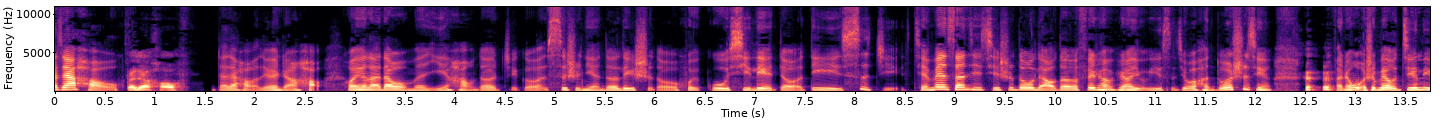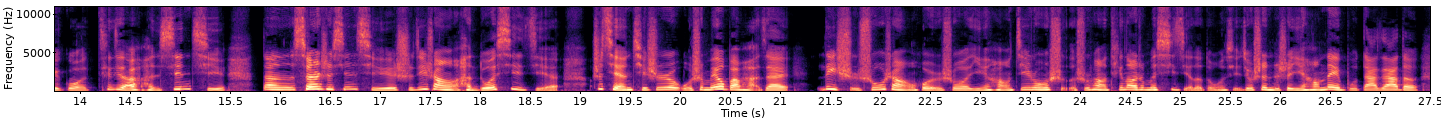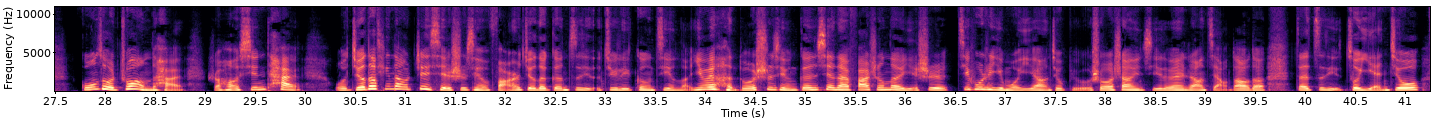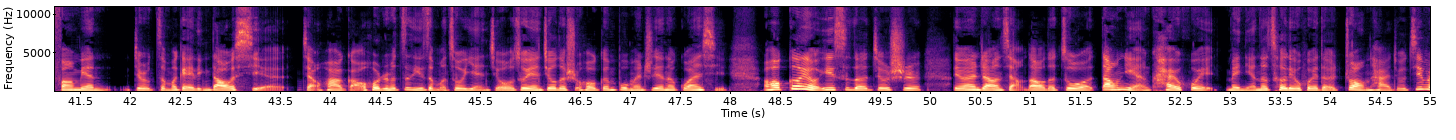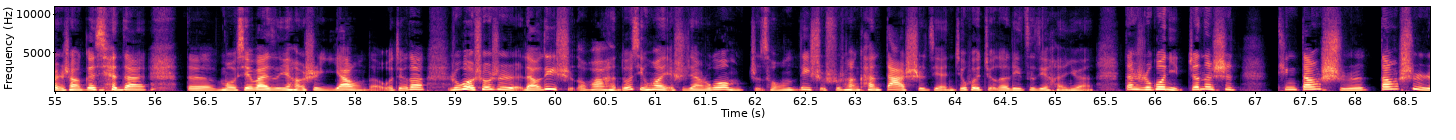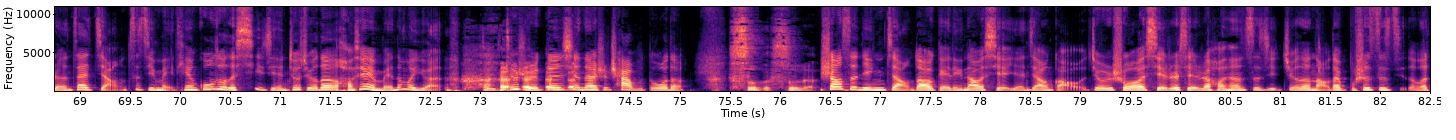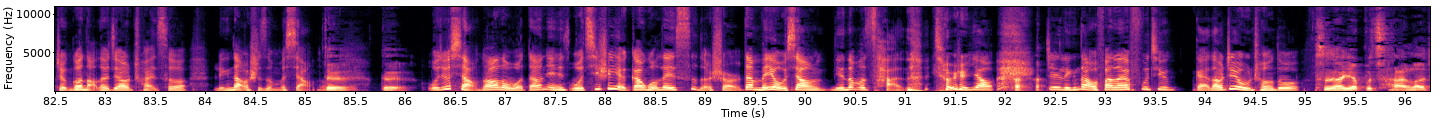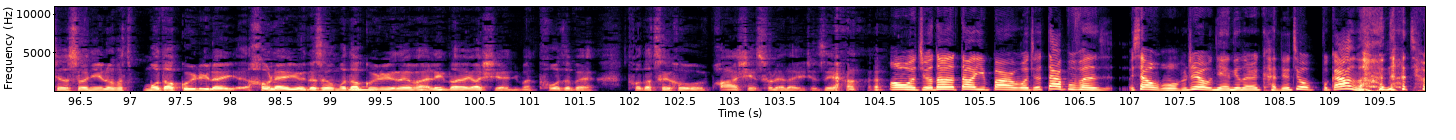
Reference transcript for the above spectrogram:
大家好，大家好，大家好，刘院长好，欢迎来到我们银行的这个四十年的历史的回顾系列的第四集。前面三集其实都聊得非常非常有意思，就很多事情，反正我是没有经历过，听起来很新奇。但虽然是新奇，实际上很多细节之前其实我是没有办法在。历史书上，或者说银行金融史的书上，听到这么细节的东西，就甚至是银行内部大家的工作状态，然后心态，我觉得听到这些事情，反而觉得跟自己的距离更近了，因为很多事情跟现在发生的也是几乎是一模一样。就比如说上一集刘院长讲到的，在自己做研究方面，就是怎么给领导写讲话稿，或者说自己怎么做研究，做研究的时候跟部门之间的关系。然后更有意思的就是刘院长讲到的。做当年开会每年的策略会的状态，就基本上跟现在的某些外资银行是一样的。我觉得，如果说是聊历史的话，很多情况也是这样。如果我们只从历史书上看大事件，你就会觉得离自己很远。但是如果你真的是听当时当事人在讲自己每天工作的细节，你就觉得好像也没那么远，对，就是跟现在是差不多的。是的，是的。上次您讲到给领导写演讲稿，就是说写着写着，好像自己觉得脑袋不是自己的了，整个脑袋就要揣测领导是怎么想的。对对。我就想到了，我当年我其实也干过类似的事儿，但没有像您那么惨，就是要 这领导翻来覆去改到这种程度。实际上也不惨了，就是说你如果摸到规律了，后来有的时候摸到规律了，反正领导要写，你把拖着呗。拖到最后，啪写出来了，也就这样。哦，我觉得到一半儿，我觉得大部分像我们这种年龄的人，肯定就不干了，那就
